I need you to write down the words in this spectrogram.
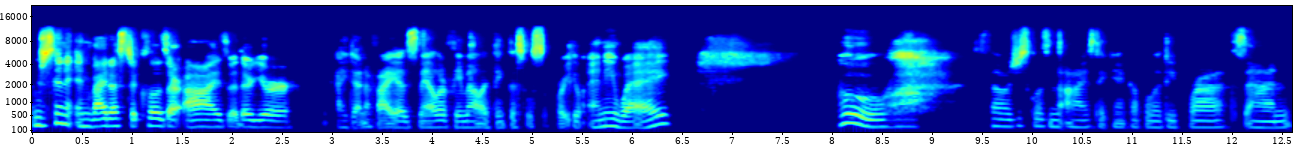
I'm just going to invite us to close our eyes, whether you're identify as male or female. I think this will support you anyway. Ooh, so just closing the eyes, taking a couple of deep breaths. And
